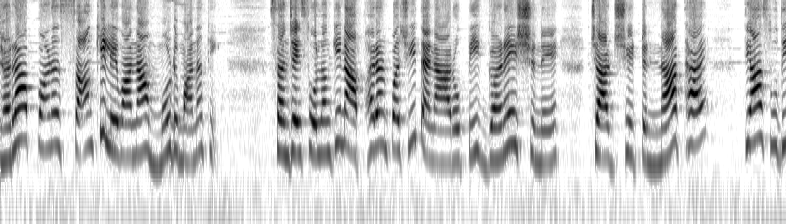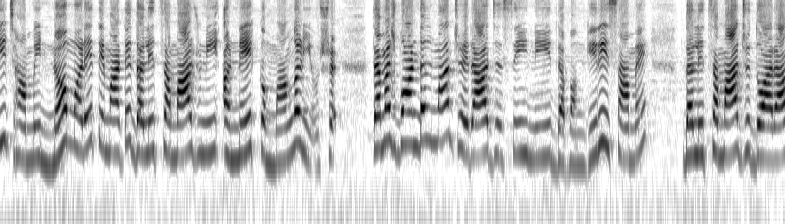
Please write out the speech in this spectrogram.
જરા પણ સાંખી લેવાના મૂડમાં નથી. સંજય સોલંકીના અપહરણ પછી તેના આરોપી ગણેશને ચાર્જશીટ ના થાય, ત્યાં સુધી જામીન ન મળે તે માટે દલિત સમાજની અનેક માંગણીઓ છે. તેમજ ગોંડલમાં જયરાજસિંહની દબંગગીરી સામે દલિત સમાજ દ્વારા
